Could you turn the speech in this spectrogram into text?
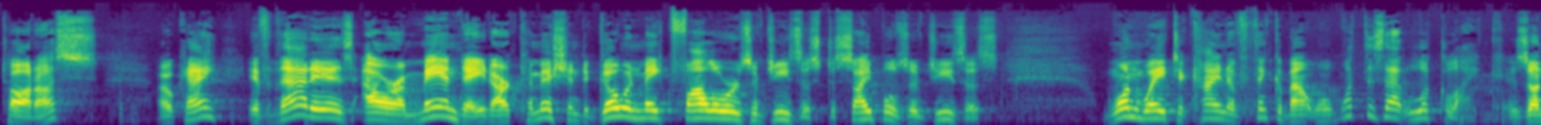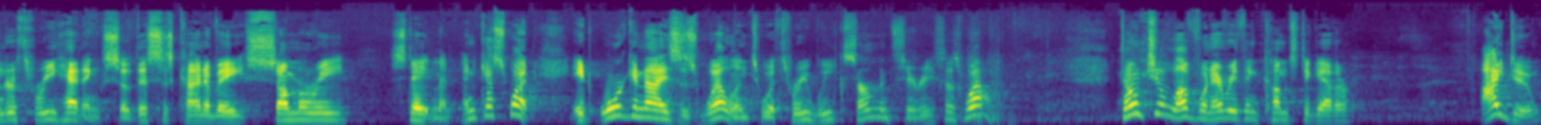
taught us Okay? If that is our mandate, our commission to go and make followers of Jesus, disciples of Jesus, one way to kind of think about, well, what does that look like is under three headings. So this is kind of a summary statement. And guess what? It organizes well into a three week sermon series as well. Don't you love when everything comes together? I do.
